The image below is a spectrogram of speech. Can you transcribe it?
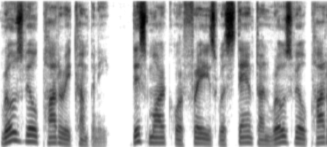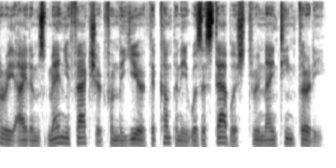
Roseville Pottery Company, this mark or phrase was stamped on Roseville pottery items manufactured from the year the company was established through 1930.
